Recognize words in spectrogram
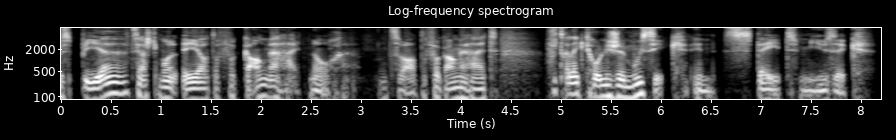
aus Biel zuerst mal eher der Vergangenheit nach. Und zwar der Vergangenheit von der elektronischen Musik in State Music.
